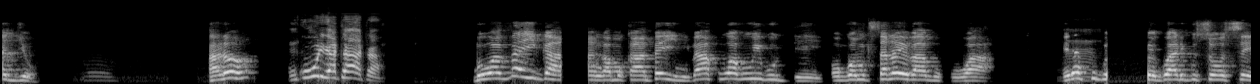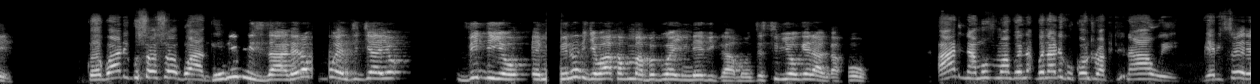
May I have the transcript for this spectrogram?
bajjo. Halo? Nkuwulira taata. Bwe wava eyiganga mu kampeyini baakuwa buwi budde ogwo omukisa nawe baagukuwa. Era si gwe gwali gusoose. Kwe gwali gusoose ogwange. Muliriza leero bwe nzijayo vidiyo emirundi gye waakavuma bobi wine n'ebigambo nze sibyogerangako. Anti namuvuma gwe na- gwe nali ku contract naawe bye biseera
